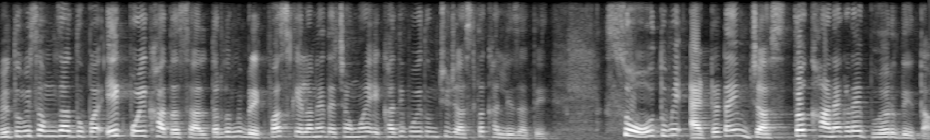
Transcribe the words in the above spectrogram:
म्हणजे तुम्ही समजा दुपार एक पोळी खात असाल तर तुम्ही ब्रेकफास्ट केला नाही त्याच्यामुळे एखादी पोळी तुमची जास्त खाल्ली जाते. सो तुम्ही ॲट अ टाईम जास्त खाण्याकडे भर देता.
